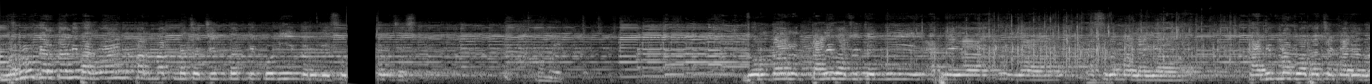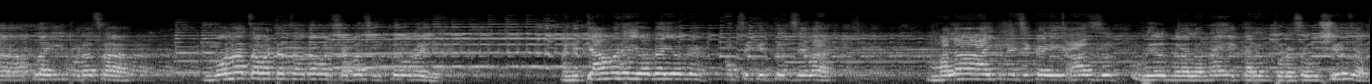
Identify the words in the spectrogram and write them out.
म्हणून करताना भगवान परमात्म्याचं चिंतन ते कोणीही करू दे असतं. जोरदार टाळी वाजू त्यांनी आपल्या या या आश्रमाला या कानिमनाथ बाबाच्या कार्याला आपलाही थोडासा मोलाचा वाटा चौदा वर्षापासून करू राहिले. आणि त्यामध्ये योगा योग आजचं कीर्तन सेवा मला ऐकण्याची काही आज वेळ मिळाला नाही कारण थोडासा उशीर झाला.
